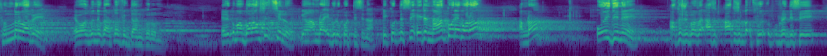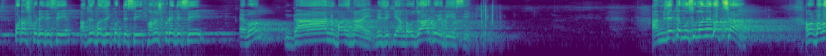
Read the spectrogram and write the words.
সুন্দরভাবে এবাজবন্দি করার তৌফিক দান করুন। এরকম বলা উচিত ছিল, কিন্তু আমরা এগুলো করতেছি না। কি করতেছি? এটা না করে বরং আমরা ওই দিনে আতসবাজি আতস ফুটাইতেছি, পটাশ ফুটাইতেছি, আতসবাজি করতেছি, ফানুস ফুটাইতেছি এবং গান বাজনায় নিজেকে আমরা উজাড় করে দিয়েছি। আমি যে একটা মুসলমানের বাচ্চা, আমার বাবা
